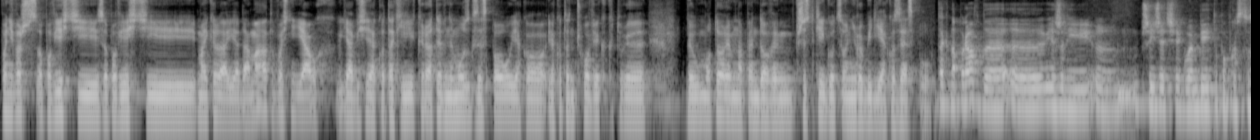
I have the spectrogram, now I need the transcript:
ponieważ z opowieści, z opowieści Michaela i Adama, to właśnie Jauch jawi się jako taki kreatywny mózg zespołu, jako, jako ten człowiek, który był motorem napędowym wszystkiego, co oni robili jako zespół. Tak naprawdę, y, jeżeli y, przyjrzeć się głębiej, to po prostu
